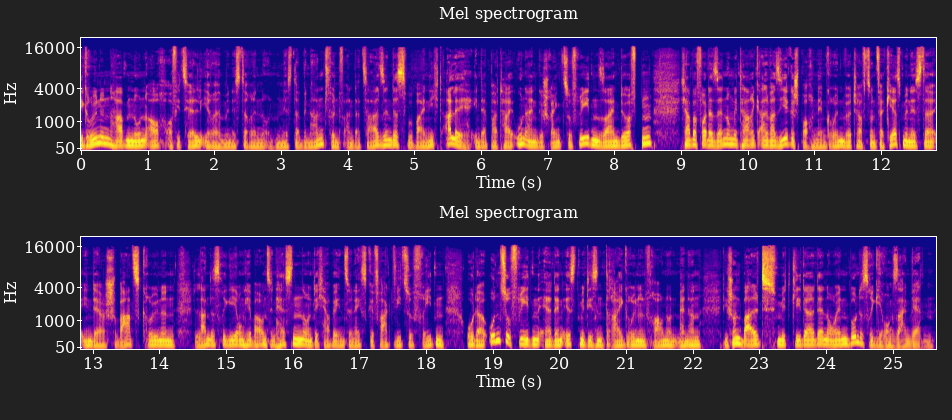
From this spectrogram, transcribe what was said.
Die Grünen haben nun auch offiziell ihre Ministerinnen und Minister benannt, fünf an der Zahl sind es, wobei nicht alle in der Partei uneingeschränkt zufrieden sein dürften. Ich habe vor der Sendung mit Tarek Al-Wazir gesprochen, dem grünen Wirtschafts- und Verkehrs Verkehrsminister in der schwarz-grünen Landesregierung hier bei uns in Hessen und ich habe ihn zunächst gefragt, wie zufrieden oder unzufrieden er denn ist mit diesen drei grünen Frauen und Männern, die schon bald Mitglieder der neuen Bundesregierung sein werden.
